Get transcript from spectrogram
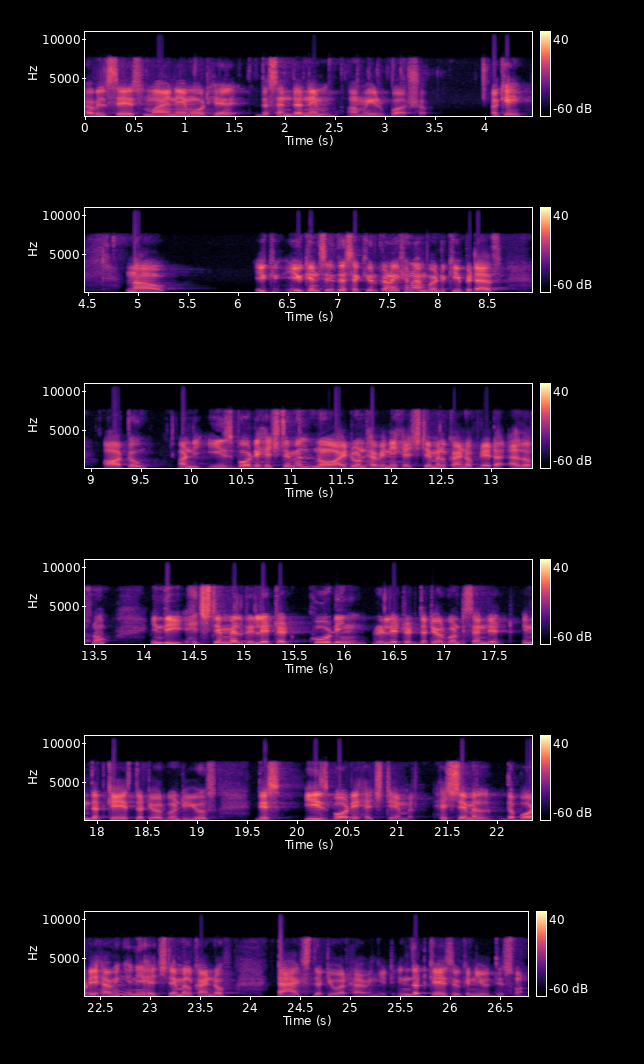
I will say is my name over here the sender name Amir Basha. Okay? Now you, you can see the secure connection. I'm going to keep it as auto and is body HTML? No, I don't have any HTML kind of data as of now. In the HTML related coding related that you're going to send it, in that case that you're going to use this is body HTML. HTML, the body having any HTML kind of tags that you are having it. In that case, you can use this one.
